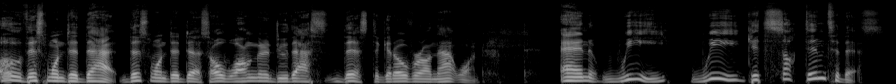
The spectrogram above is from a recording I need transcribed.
oh, this one did that. This one did this. Oh, well, I'm going to do that this to get over on that one. And we we get sucked into this.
